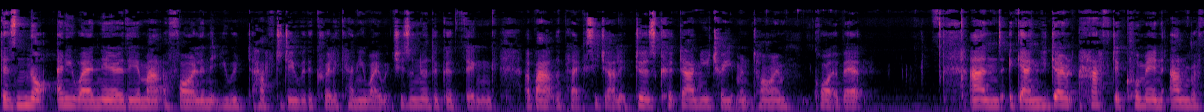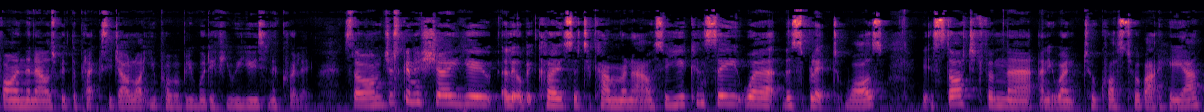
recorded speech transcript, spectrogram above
there's not anywhere near the amount of filing that you would have to do with acrylic anyway, which is another good thing about the Plexi Gel. It does cut down your treatment time quite a bit. And again, you don't have to come in and refine the nails with the Plexi Gel like you probably would if you were using acrylic. So I'm just going to show you a little bit closer to camera now. So you can see where the split was. It started from there and it went to across to about here.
